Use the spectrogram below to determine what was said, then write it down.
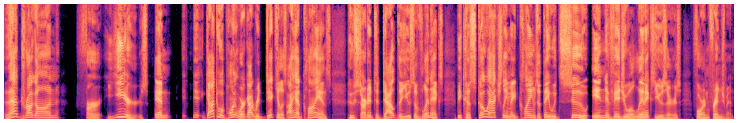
that drug on for years. And it got to a point where it got ridiculous. I had clients who started to doubt the use of Linux because SCO actually made claims that they would sue individual Linux users for infringement.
